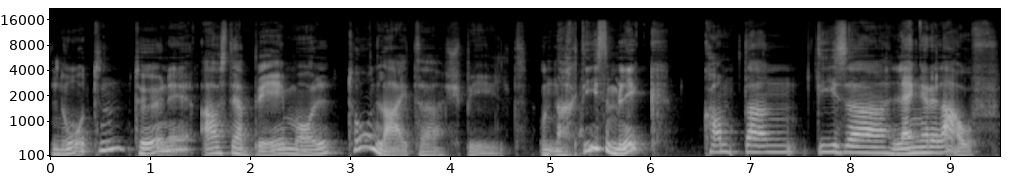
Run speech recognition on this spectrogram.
Noten, Töne aus der B-Moll-Tonleiter spielt. Und nach diesem Lick kommt dann dieser längere Lauf.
